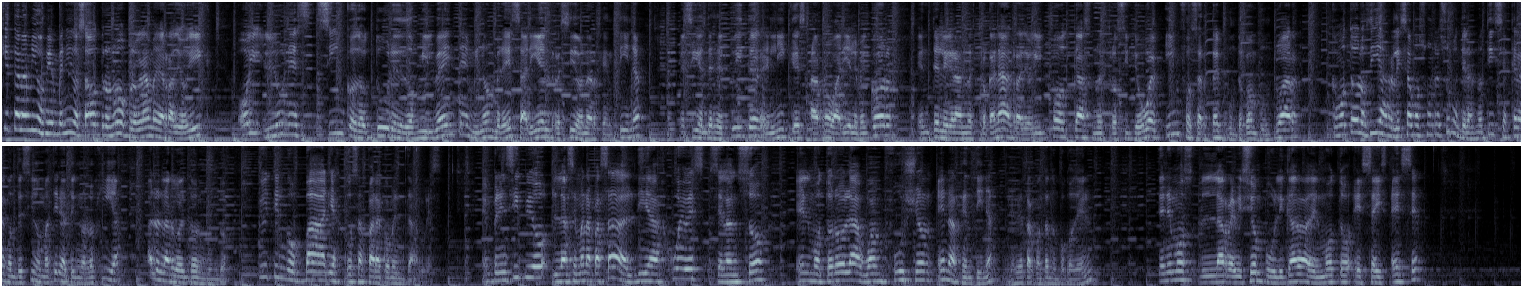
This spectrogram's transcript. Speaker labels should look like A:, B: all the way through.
A: ¿Qué tal amigos? Bienvenidos a otro nuevo programa de Radio Geek. Hoy lunes 5 de octubre de 2020. Mi nombre es Ariel, resido en Argentina. Me siguen desde Twitter, el nick es arroba arielmcor. En Telegram nuestro canal Radio Geek Podcast, nuestro sitio web infocertec.com.ar. Como todos los días realizamos un resumen de las noticias que han acontecido en materia de tecnología a lo largo de todo el mundo. Y hoy tengo varias cosas para comentarles. En principio, la semana pasada, el día jueves, se lanzó el Motorola One Fusion en Argentina. Les voy a estar contando un poco de él. Tenemos la revisión publicada del Moto E6S.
